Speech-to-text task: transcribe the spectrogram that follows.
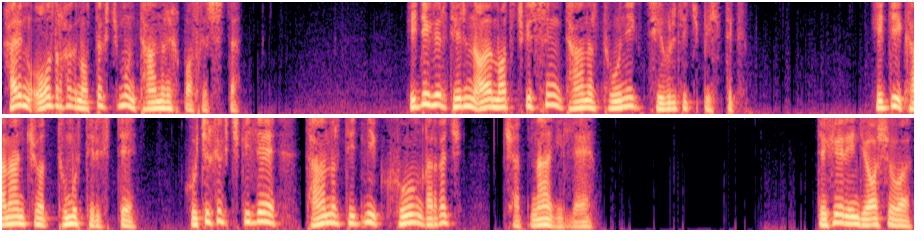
Харин уулархаг нутагч мөн та нарыг болох ёстой. Хэдийгээр тэр нь ой модч гисэн та нар түүнийг цэвэрлэж бэлтэг. Хэдий канаанчууд төмөрт хэрэгтэй хүчрхэгч гэлээ та нар тэднийг хөөн гаргаж чаднаа гэлээ. Тэгэхээр энд Йошуа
